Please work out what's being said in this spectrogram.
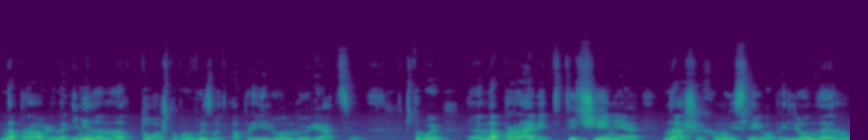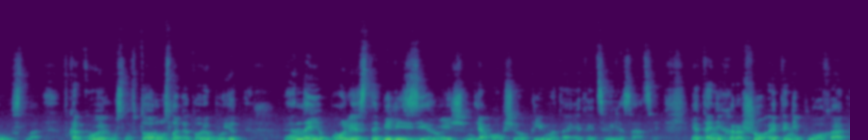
направлено именно на то, чтобы вызвать определенную реакцию, чтобы э, направить течение наших мыслей в определенное русло. В какое русло? В то русло, которое будет наиболее стабилизирующим для общего климата этой цивилизации. Это не хорошо, это не плохо,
